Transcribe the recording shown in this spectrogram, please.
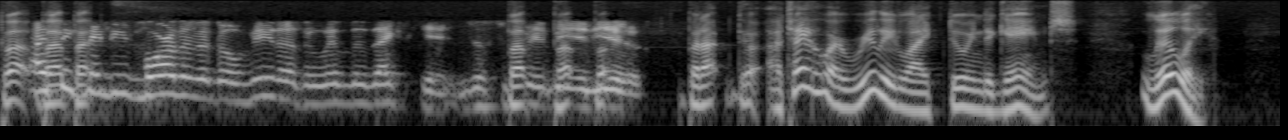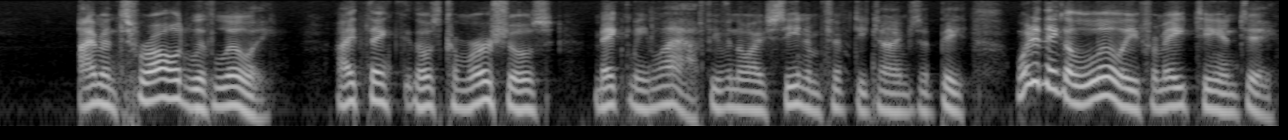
But I but think but, they need more than a Novita to win the next game. Just But- between but- me and but- you. but I, I tell you who I really like doing the games, Lily. I'm enthralled with Lily. I think those commercials make me laugh, even though I've seen them 50 times a piece. What do you think of Lily from AT&T?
